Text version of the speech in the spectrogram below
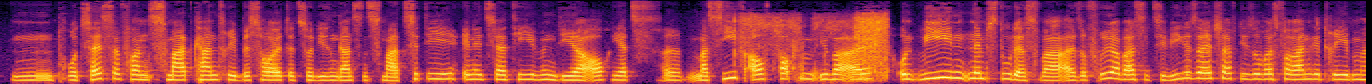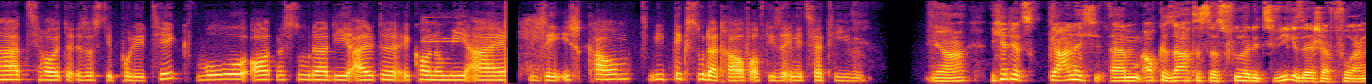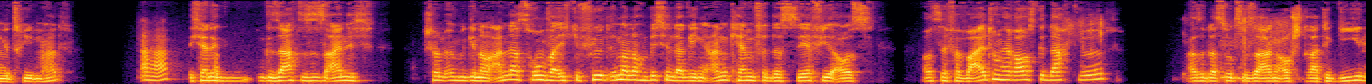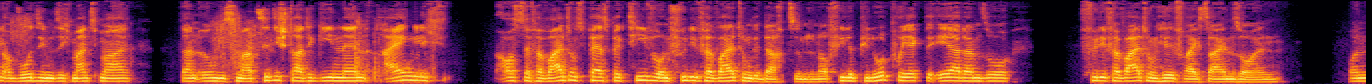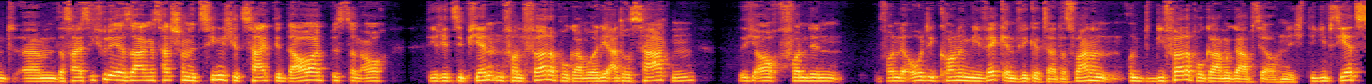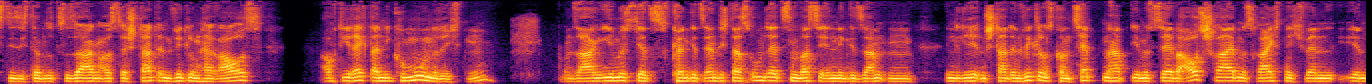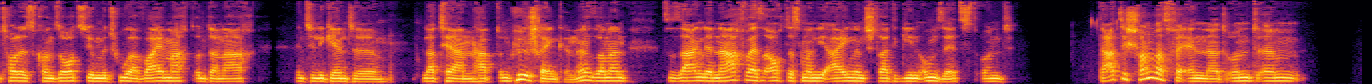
Prozesse von Smart Country bis heute zu diesen ganzen Smart City Initiativen, die ja auch jetzt äh, massiv aufpoppen überall. Und wie nimmst du das wahr? Also früher war es die Zivilgesellschaft, die sowas vorangetrieben hat. Heute ist es die Politik. Wo ordnest du da die alte Ökonomie ein? Die sehe ich kaum. Wie blickst du da drauf auf diese Initiativen? Ja, ich hätte jetzt gar nicht ähm, auch gesagt, dass das früher die Zivilgesellschaft vorangetrieben hat. Aha. Ich hätte gesagt, es ist eigentlich schon irgendwie genau andersrum, weil ich gefühlt immer noch ein bisschen dagegen ankämpfe, dass sehr viel aus, aus der Verwaltung heraus gedacht wird. Also dass sozusagen auch Strategien, obwohl sie sich manchmal dann irgendwie Smart City Strategien nennen, eigentlich aus der Verwaltungsperspektive und für die Verwaltung gedacht sind und auch viele Pilotprojekte eher dann so für die Verwaltung hilfreich sein sollen. Und ähm, das heißt, ich würde eher sagen, es hat schon eine ziemliche Zeit gedauert, bis dann auch die Rezipienten von Förderprogrammen oder die Adressaten sich auch von den von der Old Economy wegentwickelt hat. Das waren und die Förderprogramme gab es ja auch nicht. Die gibt's jetzt, die sich dann sozusagen aus der Stadtentwicklung heraus auch direkt an die Kommunen richten und sagen, ihr müsst jetzt könnt jetzt endlich das umsetzen, was ihr in den gesamten integrierten Stadtentwicklungskonzepten habt. Ihr müsst selber ausschreiben. Es reicht nicht, wenn ihr ein tolles Konsortium mit Huawei macht und danach intelligente Laternen habt und Kühlschränke, ne? sondern sozusagen der Nachweis auch, dass man die eigenen Strategien umsetzt. Und da hat sich schon was verändert. Und ähm,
